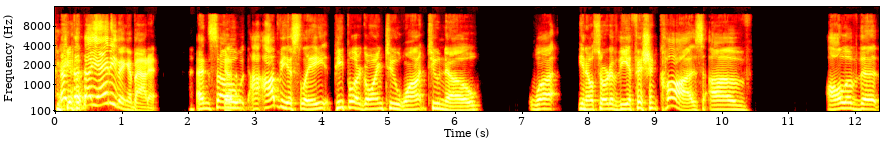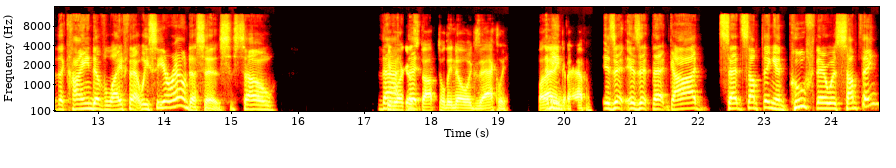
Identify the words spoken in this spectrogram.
tell you anything about it. And so yeah. obviously people are going to want to know what, you know, sort of the efficient cause of all of the the kind of life that we see around us is. So that, people are going to stop till they know exactly. Well, that I mean, ain't going to happen. Is it is it that God said something and poof, there was something?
